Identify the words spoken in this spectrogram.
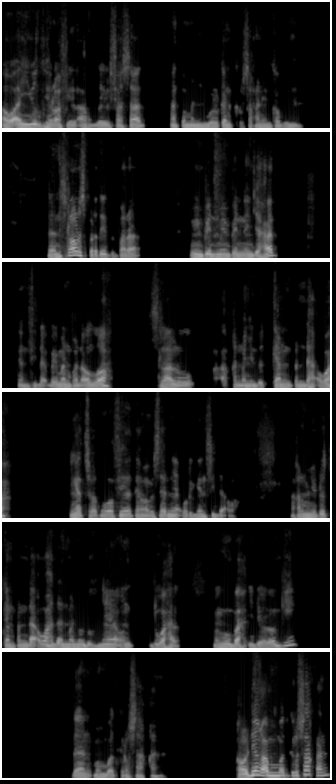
Aw ayyudhira fil ardil fasad atau menimbulkan kerusakan yang bumi. Dan selalu seperti itu para pemimpin-pemimpin yang jahat yang tidak beriman pada Allah selalu akan menyudutkan pendakwah. Ingat surat wafil tema besarnya urgensi dakwah. Akan menyudutkan pendakwah dan menuduhnya untuk dua hal. Mengubah ideologi dan membuat kerusakan. Kalau dia nggak membuat kerusakan,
